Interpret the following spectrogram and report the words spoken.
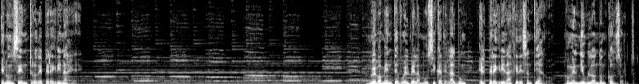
en un centro de peregrinaje. Nuevamente vuelve la música del álbum El Peregrinaje de Santiago, con el New London Consort.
